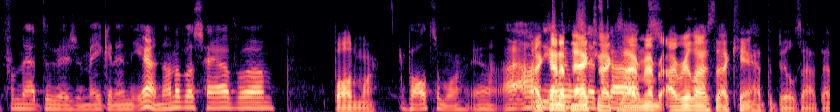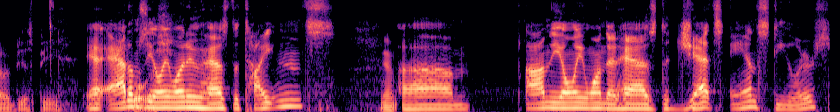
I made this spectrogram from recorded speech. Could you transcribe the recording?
from that division making it. And yeah, none of us have um, Baltimore. Baltimore. Yeah, I, i kind of only one that's backtrack because I remember I realized that I can't have the Bills out. That would just be Yeah, Adam's the only one who has the Titans. Yep. Um, I'm the only one that has the Jets and Steelers.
